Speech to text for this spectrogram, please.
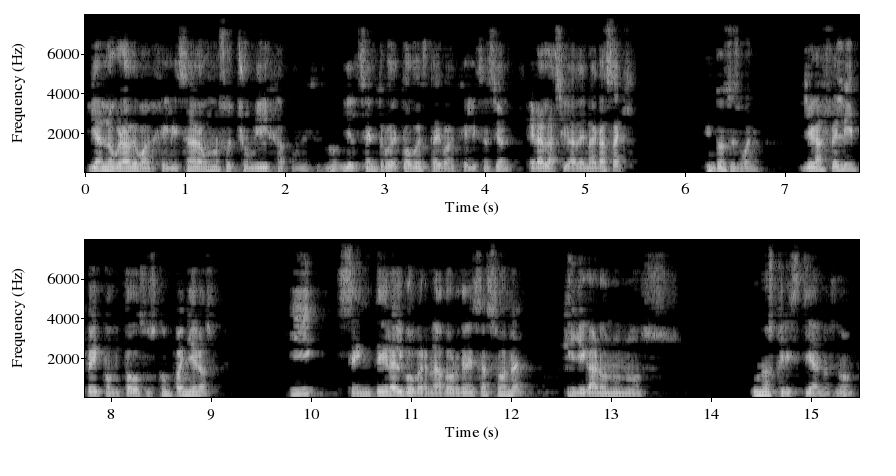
y han logrado evangelizar a unos 8.000 japoneses, ¿no? Y el centro de toda esta evangelización era la ciudad de Nagasaki. Entonces, bueno, llega Felipe con todos sus compañeros y se entera el gobernador de esa zona que llegaron unos, unos cristianos, ¿no?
